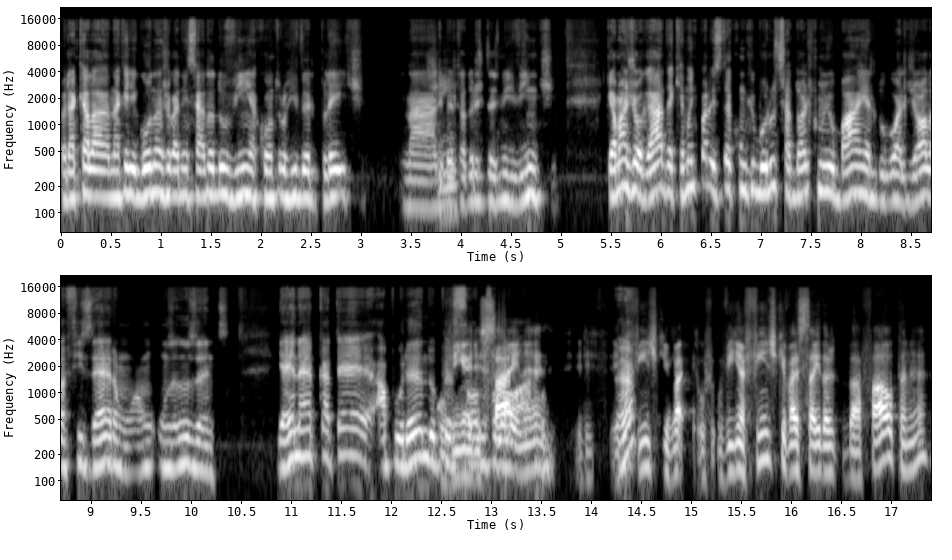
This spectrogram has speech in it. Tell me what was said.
foi naquela, naquele gol na jogada ensaiada do Vinha contra o River Plate, na Sim. Libertadores de 2020, que é uma jogada que é muito parecida com o que o Borussia Dortmund e o Bayern do Guardiola fizeram uns anos antes. E aí, na época, até apurando o, o pessoal... Vinha, ele sai, falou, né? Ele, ele finge que vai... O Vinha finge que vai sair da, da falta, né?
